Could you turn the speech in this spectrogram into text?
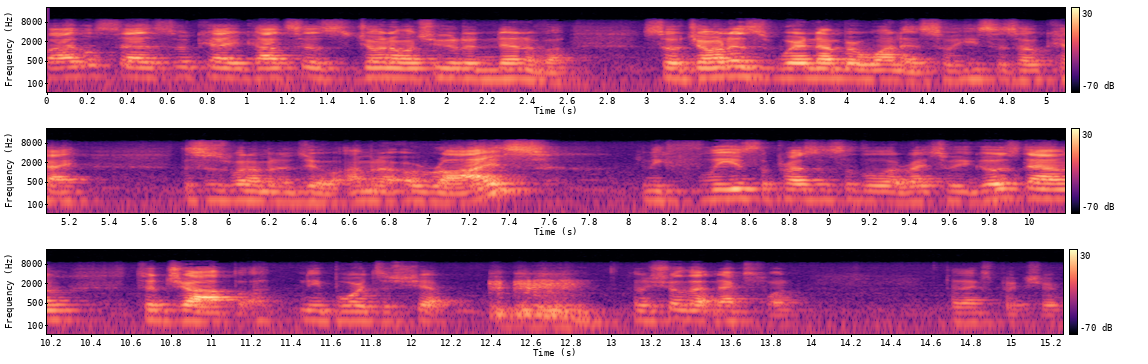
Bible says, okay, God says, Jonah, I want you to go to Nineveh. So Jonah's where number one is. So he says, okay, this is what I'm going to do. I'm going to arise, and he flees the presence of the Lord, right? So he goes down to Joppa, and he boards a ship. Let me show that next one, the next picture.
